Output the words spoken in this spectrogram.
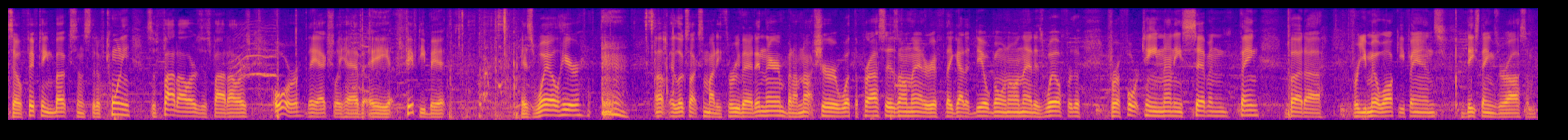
So 15 bucks instead of 20 so five dollars is five dollars or they actually have a 50 bit as well here Oh, it looks like somebody threw that in there, but I'm not sure what the price is on that or if they got a deal going on that as well for the for a 1497 thing. But uh, for you Milwaukee fans, these things are awesome.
